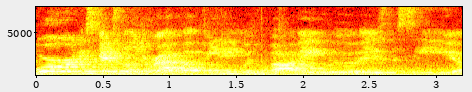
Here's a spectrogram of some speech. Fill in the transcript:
we're already scheduling a wrap-up meeting with Bobby, who is the CEO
